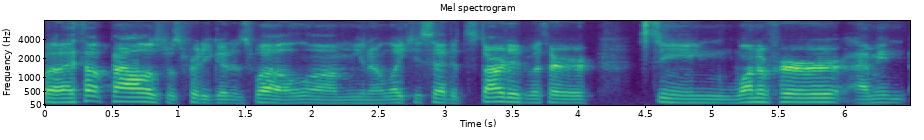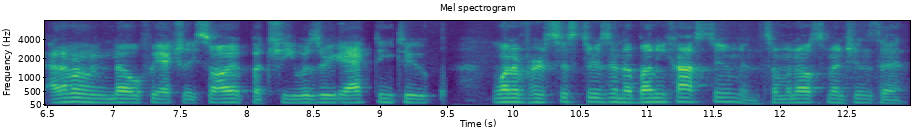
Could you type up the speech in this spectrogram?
But I thought Palos was pretty good as well. Um, you know, like you said, it started with her seeing one of her. I mean, I don't even know if we actually saw it, but she was reacting to one of her sisters in a bunny costume, and someone else mentions that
